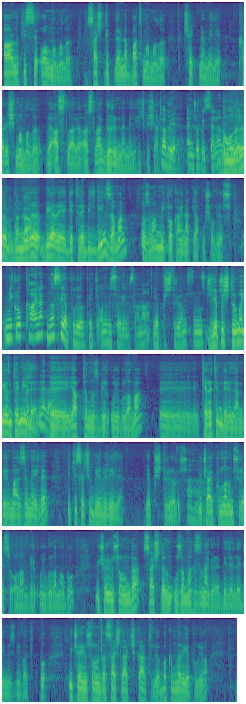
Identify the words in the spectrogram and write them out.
ağırlık hissi olmamalı, saç diplerine batmamalı, çekmemeli, karışmamalı ve asla ve asla görünmemeli hiçbir şartta. Tabii en çok istenilen o oluyordur Bunları mutlaka. bunları bir araya getirebildiğin zaman o zaman mikro kaynak yapmış oluyorsun. Mikro kaynak nasıl yapılıyor peki? Onu bir sorayım sana. Yapıştırıyor musunuz? Çıt Yapıştırma çıt- yöntemiyle Ne- e, yaptığımız bir uygulama. E, keratin denilen bir malzemeyle iki saçı birbiriyle yapıştırıyoruz. Aha. 3 ay kullanım süresi olan bir uygulama bu. 3 ayın sonunda saçların uzama hızına göre belirlediğimiz bir vakit bu. 3 ayın sonunda saçlar çıkartılıyor, bakımları yapılıyor.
